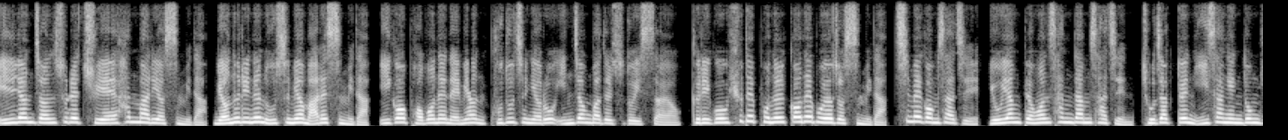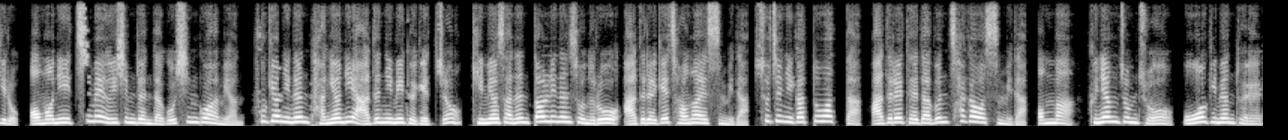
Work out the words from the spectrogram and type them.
1년 전 술에 취해 한 말이었습니다. 며느리는 웃으며 말했습니다. 이거 법원에 내면 구두증여로 인정받을 수도 있어요. 그리고 휴대폰을 꺼내 보여줬습니다. 치매 검사지, 요양병원 상담 사진, 조작된 이상행동 기록, 어머니 치매 의심된다고 신고하면 후견인은 당연히 아드님이 되겠죠. 김 여사는 떨리는 손으로 아들에게 전화했습니다. 수진이가 또 왔다. 아들의 대답은 차가웠습니다. 엄마, 그냥 좀 줘. 5억이면 돼.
